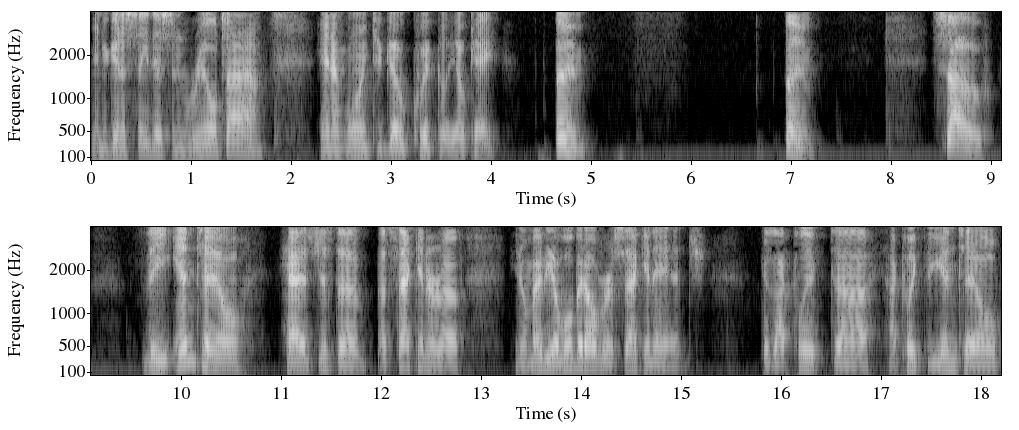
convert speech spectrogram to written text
And you're going to see this in real time. And I'm going to go quickly. Okay. Boom. Boom. So the Intel has just a, a second or a, you know, maybe a little bit over a second edge. Because I clicked uh, I clicked the Intel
